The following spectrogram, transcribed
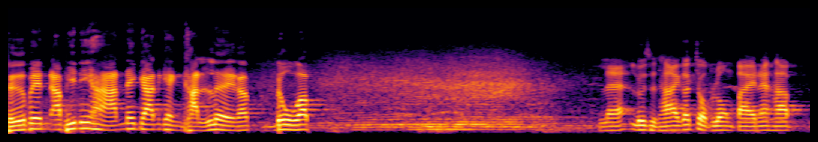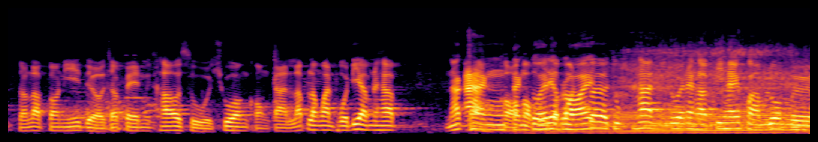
ถือเป็นอภินิหารในการแข่งขันเลยครับ ดูครับและรุ่นสุดท้ายก็จบลงไปนะครับสำหรับตอนนี้เดี๋ยวจะเป็นเข้าสู่ช่วงของการรับรางวัลโพเดียมนะครับนักแข่งขอแต่งขอบตัวคุณให้เรียบร้อยสปอนเซอร์ทุกท่านด้วยนะครับ ที่ให้ความร่วมมือ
